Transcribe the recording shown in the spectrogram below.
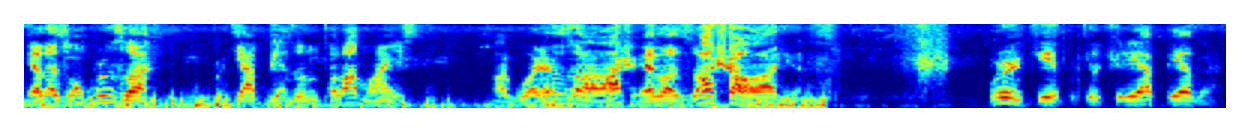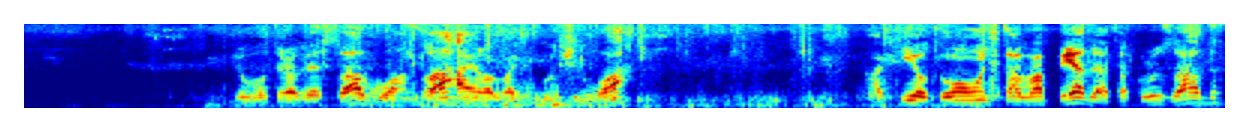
elas vão cruzar, porque a pedra não está lá mais. Agora elas acham, elas acham a área. Por quê? Porque eu tirei a pedra. Eu vou atravessar, vou andar, ela vai continuar. Aqui eu estou onde estava a pedra, está cruzada.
